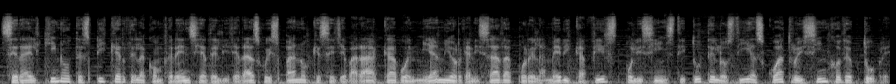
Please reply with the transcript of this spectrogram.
será el keynote speaker de la conferencia de liderazgo hispano que se llevará a cabo en Miami organizada por el America First Policy Institute los días 4 y 5 de octubre.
